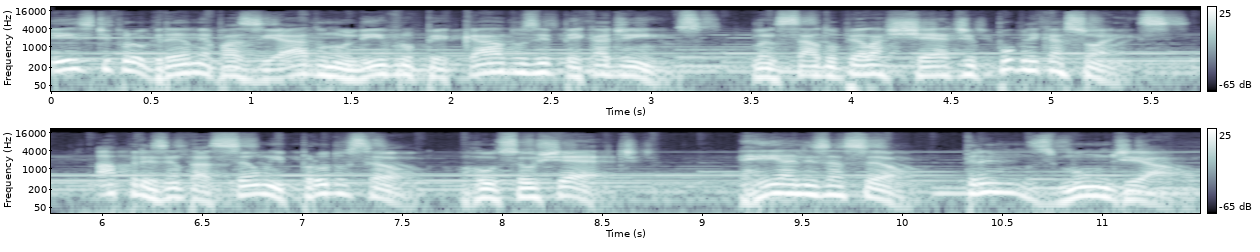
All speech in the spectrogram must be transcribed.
Este programa é baseado no livro Pecados e Pecadinhos, lançado pela Shed Publicações. Apresentação e produção: Russell Shed. Realização: Transmundial.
